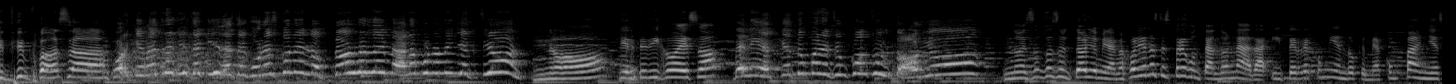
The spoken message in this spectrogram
¿Qué te pasa? ¿por qué me trajiste aquí? De seguro es con el doctor, ¿verdad? Y me van a poner una inyección. No, ¿quién te dijo eso? Beli, es que esto parece un consultorio. No es un consultorio. Mira, mejor ya no estés preguntando nada y te recomiendo que me acompañes,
